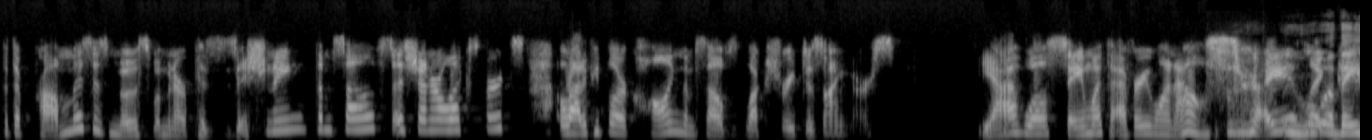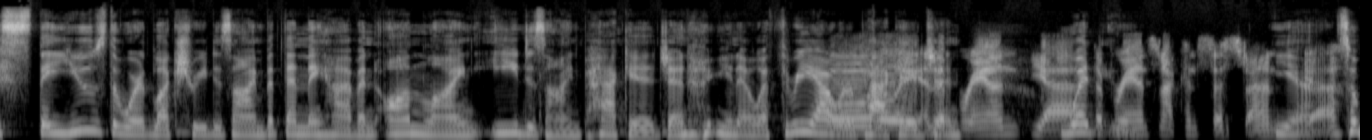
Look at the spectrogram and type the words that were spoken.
but the problem is is most women are positioning themselves as general experts. A lot of people are calling themselves luxury designers yeah well same with everyone else right mm, like, well they they use the word luxury design but then they have an online e-design package and you know a three hour totally. Oh, package and, and, the brand yeah what, the brand's not consistent yeah. yeah so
